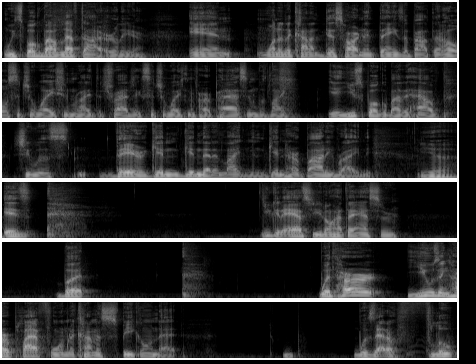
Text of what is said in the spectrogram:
We spoke about left eye earlier, and one of the kind of disheartening things about that whole situation, right, the tragic situation of her passing, was like, yeah, you spoke about it, how she was there getting getting that enlightenment, getting her body right. Yeah. Is you could answer, you don't have to answer, but with her using her platform to kind of speak on that, was that a fluke?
